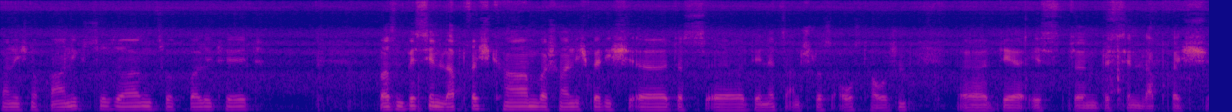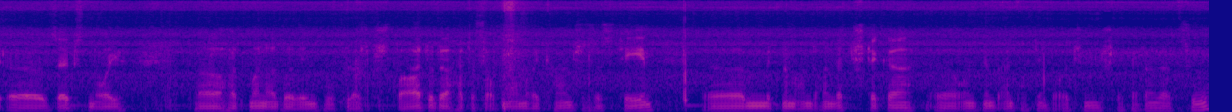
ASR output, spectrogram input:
kann ich noch gar nichts zu sagen zur Qualität. Was ein bisschen lapprig kam, wahrscheinlich werde ich äh, das, äh, den Netzanschluss austauschen. Äh, der ist ein bisschen lapprig, äh, selbst neu. Da hat man also irgendwo vielleicht gespart oder hat das auf ein amerikanisches System äh, mit einem anderen Netzstecker äh, und nimmt einfach den deutschen Stecker dann dazu.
